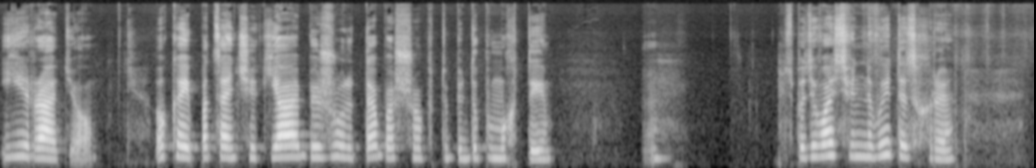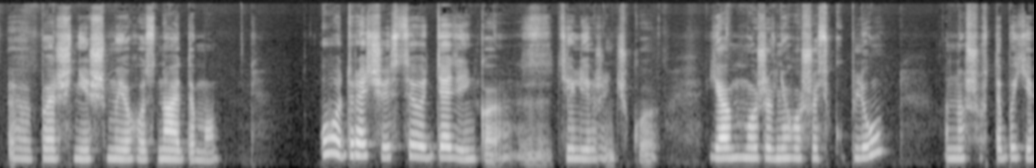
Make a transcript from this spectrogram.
і радіо. Окей, пацанчик, я біжу до тебе, щоб тобі допомогти. Сподіваюсь, він не вийде з гри, е, перш ніж ми його знайдемо. О, до речі, ось це от дяденька з тіліженькою. Я, може, в нього щось куплю. А ну, що в тебе є?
